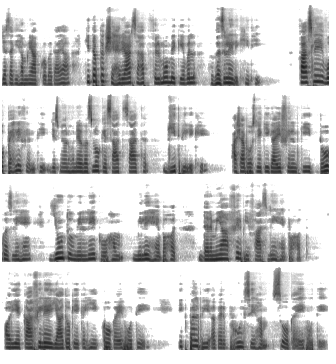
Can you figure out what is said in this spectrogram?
जैसा कि हमने आपको बताया कि तब तक शहरयार साहब फ़िल्मों में केवल गज़लें लिखी थी। फासले वो पहली फ़िल्म थी जिसमें उन्होंने गज़लों के साथ साथ गीत भी लिखे। आशा भोसले की गाई फ़िल्म की दो गज़लें हैं, यूँ तो मिलने को हम मिले हैं बहुत, दरमिया फिर भी फासले हैं बहुत। और ये काफिले यादों के कहीं खो गए होते। एक पल भी अगर भूल से हम सो गए होते।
